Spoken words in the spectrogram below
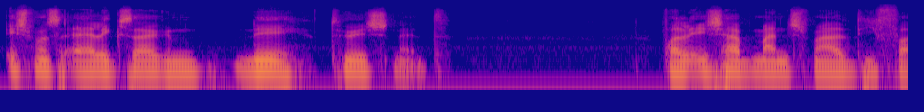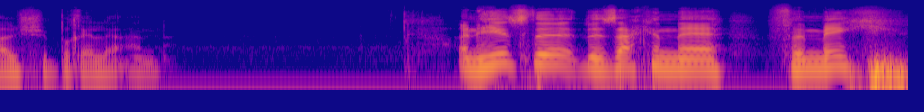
Ich muss ehrlich sagen, nee, tue ich nicht weil ich habe manchmal die falsche Brille an. Und hier ist die, die Sache ne, für mich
